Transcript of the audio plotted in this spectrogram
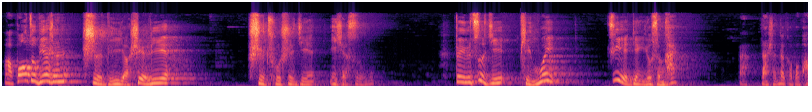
啊，帮助别人势必要涉猎。事出世间一些事物，对于自己品味决定有损害，啊，但是那个不怕，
